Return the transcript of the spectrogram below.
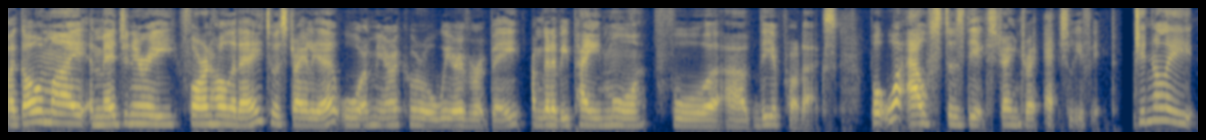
if I go on my imaginary foreign holiday to Australia or America or wherever it be, I'm going to be paying more for uh, their products. But what else does the exchange rate actually affect? Generally,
